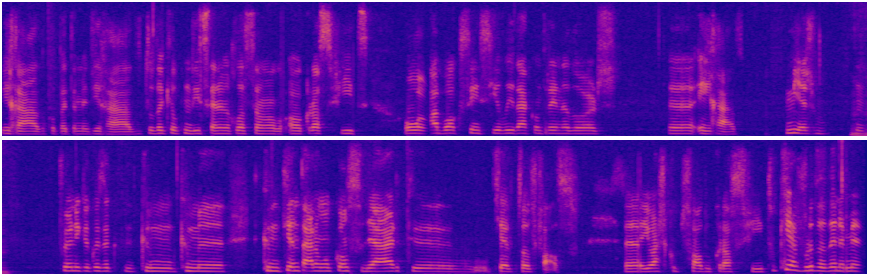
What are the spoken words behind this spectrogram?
errado, completamente errado. Tudo aquilo que me disseram em relação ao, ao crossfit ou à boxe em si, lidar com treinadores uh, é errado, mesmo. Uhum. Foi a única coisa que, que, que, me, que me tentaram aconselhar que, que é de todo falso. Uh, eu acho que o pessoal do CrossFit, o que é verdadeiramente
